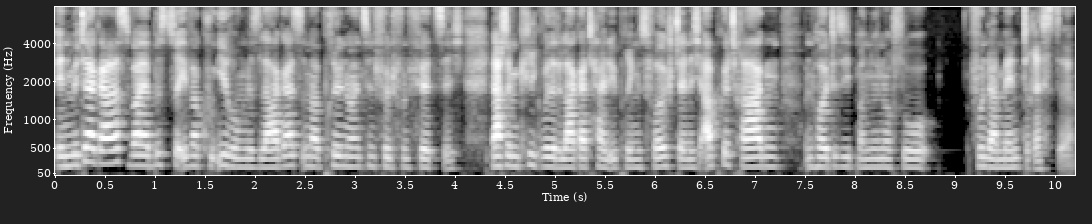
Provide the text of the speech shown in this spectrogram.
In Mittergas war er bis zur Evakuierung des Lagers im April 1945. Nach dem Krieg wurde der Lagerteil übrigens vollständig abgetragen und heute sieht man nur noch so Fundamentreste.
